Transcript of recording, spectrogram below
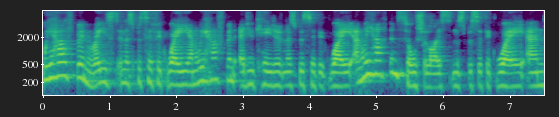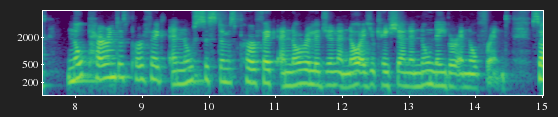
we have been raised in a specific way and we have been educated in a specific way and we have been socialized in a specific way and no parent is perfect and no system is perfect and no religion and no education and no neighbor and no friend so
